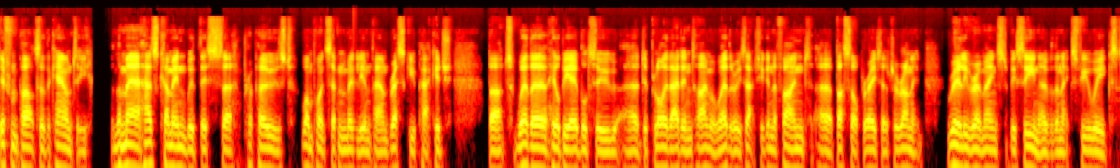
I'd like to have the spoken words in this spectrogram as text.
different parts of the county. The mayor has come in with this uh, proposed 1.7 million pound rescue package, but whether he'll be able to uh, deploy that in time or whether he's actually going to find a bus operator to run it really remains to be seen over the next few weeks.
